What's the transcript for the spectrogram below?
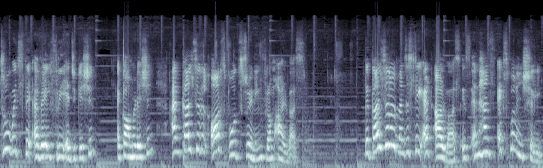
through which they avail free education, accommodation and cultural or sports training from Alvas. The cultural majesty at Alvas is enhanced exponentially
